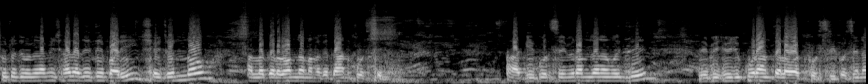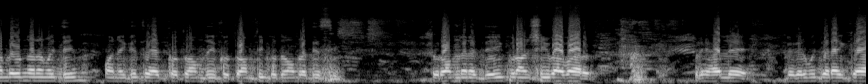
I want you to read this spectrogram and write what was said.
ছোট জীবনে আমি সাজা দিতে পারি সেই জন্য আল্লাহ তালা রমজান আমাকে দান করছেন। আর কি করছি আমি রমজানের মধ্যে? বেশি বেশি কোরআন তেলাওয়াত করছি। করছেন আমরা রমজানের মধ্যে? অনেকে তো এক কত আম দুই কত আম তিন কত আমরা দিচ্ছি। তো রমজানের দেই কোরআন শিব আবার রেহালে ব্যাগের মধ্যে রাইকা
